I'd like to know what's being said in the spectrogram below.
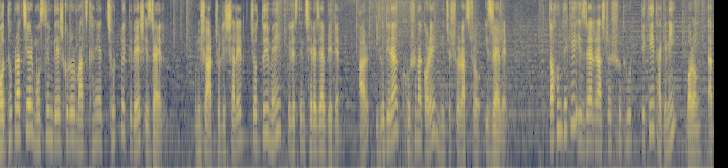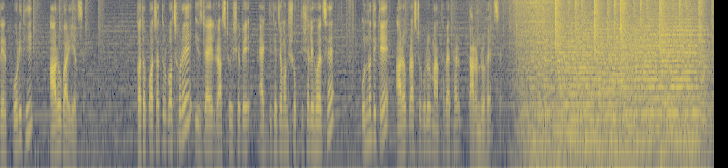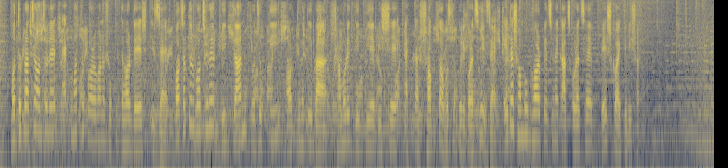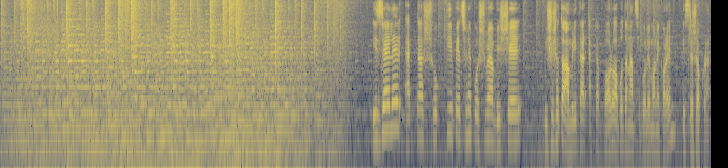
মধ্যপ্রাচ্যের মুসলিম দেশগুলোর মাঝখানে ছোট্ট একটি দেশ ইসরায়েল। উনিশশো আটচল্লিশ সালের চোদ্দই মে ফিলিস্তিন ছেড়ে যায় ব্রিটেন, আর ইহুদিরা ঘোষণা করে নিজস্ব রাষ্ট্র ইসরায়েলের। তখন থেকে ইসরায়েল রাষ্ট্র শুধু টিকেই থাকেনি, বরং তাদের পরিধি আরও বাড়িয়েছে। গত পঁচাত্তর বছরে ইসরায়েল রাষ্ট্র হিসেবে একদিকে যেমন শক্তিশালী হয়েছে, অন্যদিকে আরব রাষ্ট্রগুলোর মাথা ব্যথার কারণ রয়েছে। মধ্যপ্রাচ্য অঞ্চলের একমাত্র পরমাণু শক্তিধর দেশ ইসরায়েল। পঁচাত্তর বছরে বিজ্ঞান প্রযুক্তি অর্থনীতি বা সামরিক দিক দিয়ে বিশ্বে একটা শক্ত অবস্থান তৈরি করেছে ইসরায়েল। এটা সম্ভব হওয়ার পেছনে কাজ করেছে বেশ কয়েকটি বিষয়। ইসরায়েলের একটা শক্তির পেছনে পশ্চিমা বিশ্বে বিশেষত আমেরিকার একটা বড় অবদান আছে বলে মনে করেন বিশ্লেষকরা।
